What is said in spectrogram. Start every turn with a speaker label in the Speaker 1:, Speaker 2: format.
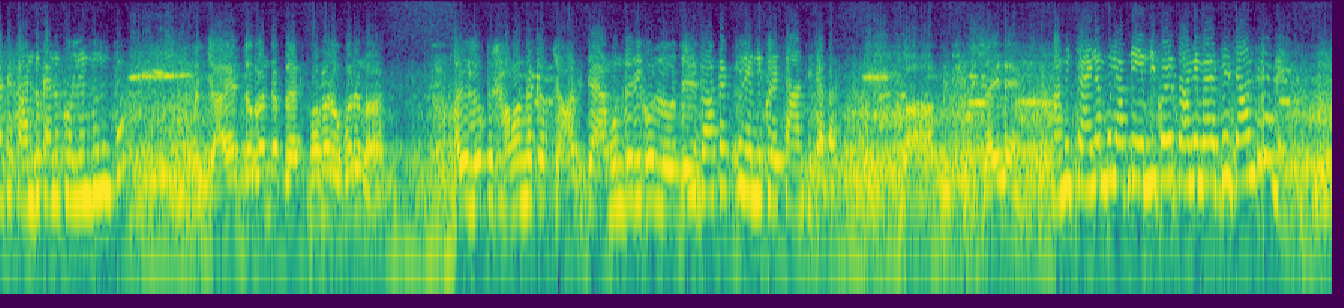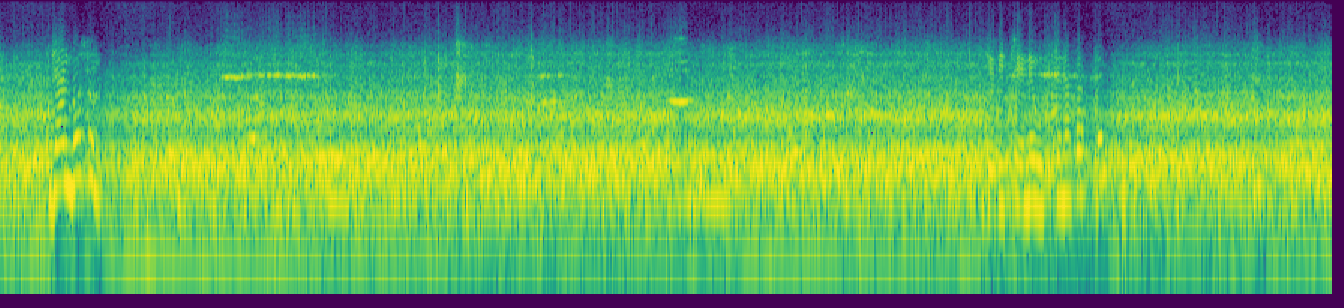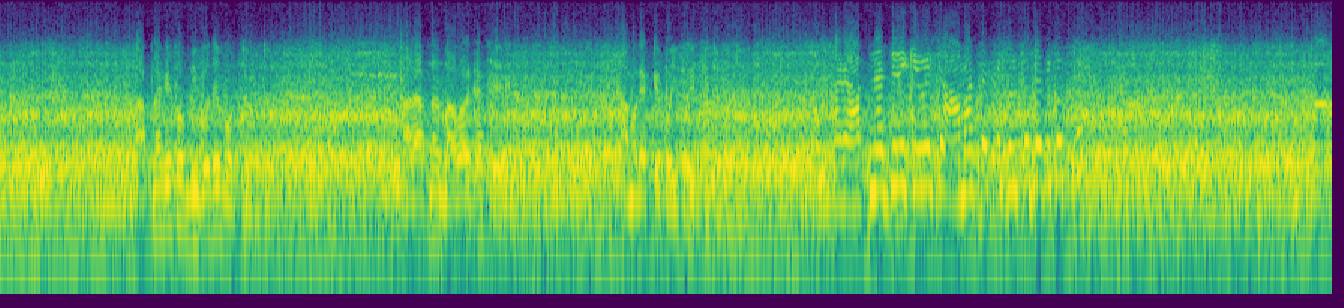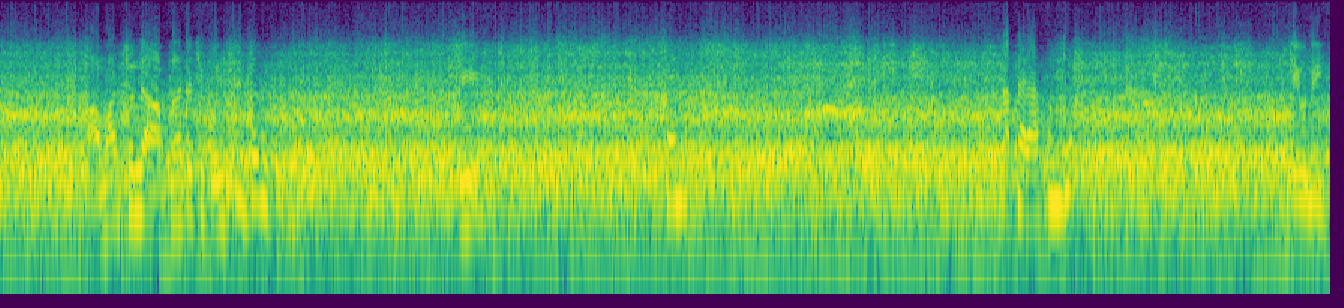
Speaker 1: একটা কাণ্ড কেন করলেন বলুন তো?
Speaker 2: ওই চায়ের দোকানটা প্ল্যাটফর্মের ওপরে নয়। আরে লোকটা সামান্য এক কাপ চা দিতে এমন দেরি করল যে
Speaker 1: দরকার ছিল এমনি করে চা আনতে যাবার।
Speaker 2: বা আপনি ছুটি চাইলেন।
Speaker 1: আমি চাইলাম বলে আপনি এমনি করে প্রাণে মারাতে চা আনতে যাবেন? যান বসুন। যদি ট্রেনে উঠতে না পারতেন?
Speaker 2: আপনাকে খুব বিপদে পড়তে হতো। আর আপনার বাবার কাছে আমাকে একটা কৈফিয়ত দিতে হতো
Speaker 1: আর আপনার যদি কেউ এসে আমার কাছে কৈফত দাবি করতে
Speaker 2: আমার জন্য আপনার কাছে কৈফিয়ত দাবি করতে জি?
Speaker 1: আপনার আপন
Speaker 2: কেউ নেই।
